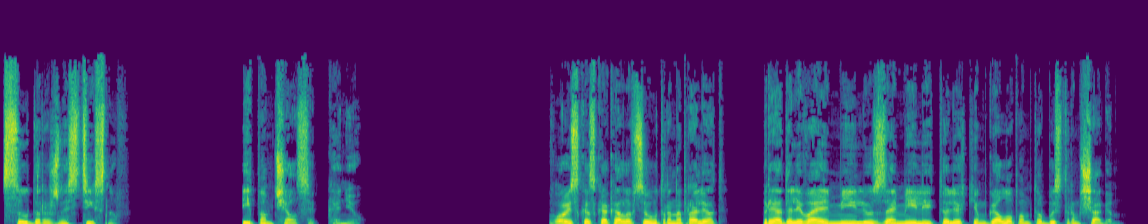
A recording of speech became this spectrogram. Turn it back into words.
судорожно стиснув, и помчался к коню. Войско скакало все утро напролет, преодолевая милю за милей то легким галопом, то быстрым шагом.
